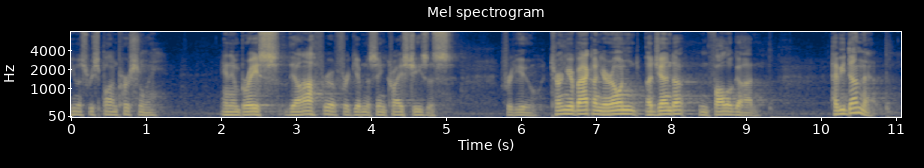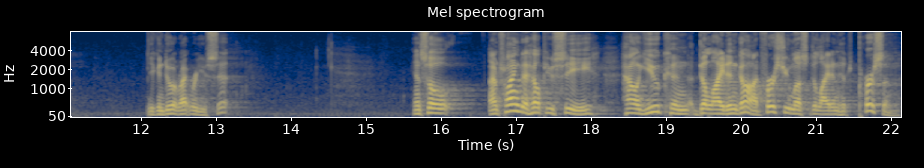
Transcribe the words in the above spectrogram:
You must respond personally and embrace the offer of forgiveness in Christ Jesus for you. Turn your back on your own agenda and follow God. Have you done that? You can do it right where you sit. And so I'm trying to help you see how you can delight in God. First, you must delight in His person.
